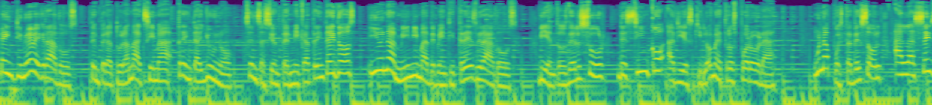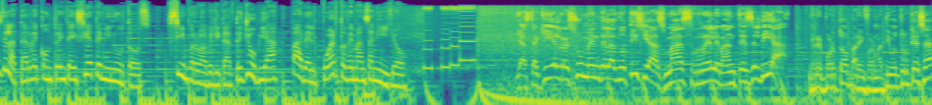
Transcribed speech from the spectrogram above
29 grados, temperatura máxima 31, sensación térmica 32 y una mínima de 23 grados. Vientos del sur de 5 a 10 kilómetros por hora. Una puesta de sol a las 6 de la tarde con 37 minutos, sin probabilidad de lluvia para el puerto de Manzanillo. Y hasta aquí el resumen de las noticias más relevantes del día. Reportó para Informativo Turquesa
